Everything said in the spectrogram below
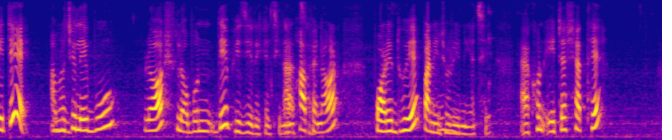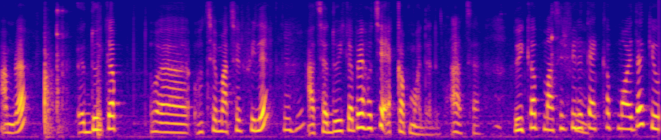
কেটে আমরা হচ্ছে লেবু রস লবণ দিয়ে ভিজিয়ে রেখেছিলাম। হাফ অ্যান আওয়ার পরে ধুয়ে পানি ঝরিয়ে নিয়েছি। এখন এটার সাথে আমরা দুই কাপ হচ্ছে মাছের ফিলে। আচ্ছা দুই কাপে হচ্ছে এক কাপ ময়দা দেবো। আচ্ছা দুই কাপ মাছের ফিলেতে এক কাপ ময়দা কেউ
